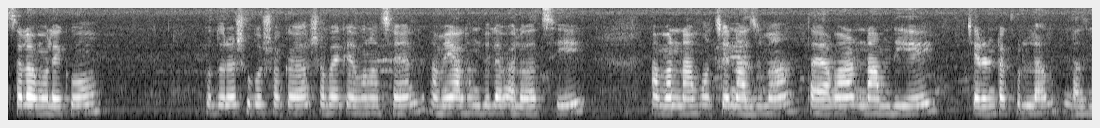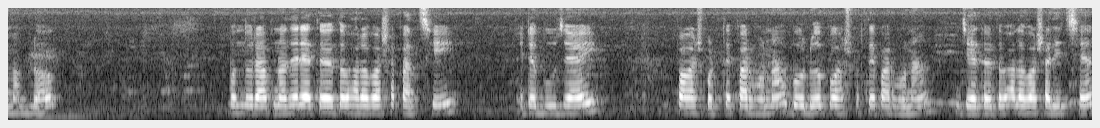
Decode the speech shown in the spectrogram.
আসসালামু আলাইকুম। বন্ধুরা, শুভ সকাল। সবাই কেমন আছেন? আমি আলহামদুলিল্লাহ ভালো আছি। আমার নাম হচ্ছে নাজমা, তাই আমার নাম দিয়েই চ্যানেলটা খুললাম, নাজমা ব্লগ। বন্ধুরা, আপনাদের এত এত ভালোবাসা পাচ্ছি, এটা বুঝাই প্রকাশ করতে পারব না, বলেও প্রকাশ করতে পারব না, যে এত এত ভালোবাসা দিচ্ছেন।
